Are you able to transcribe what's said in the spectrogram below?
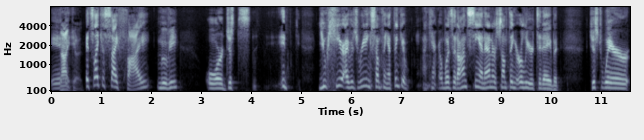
It, not good. It's like a sci-fi movie, or just it. You hear? I was reading something. I think it. I can't. remember. Was it on CNN or something earlier today? But just where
